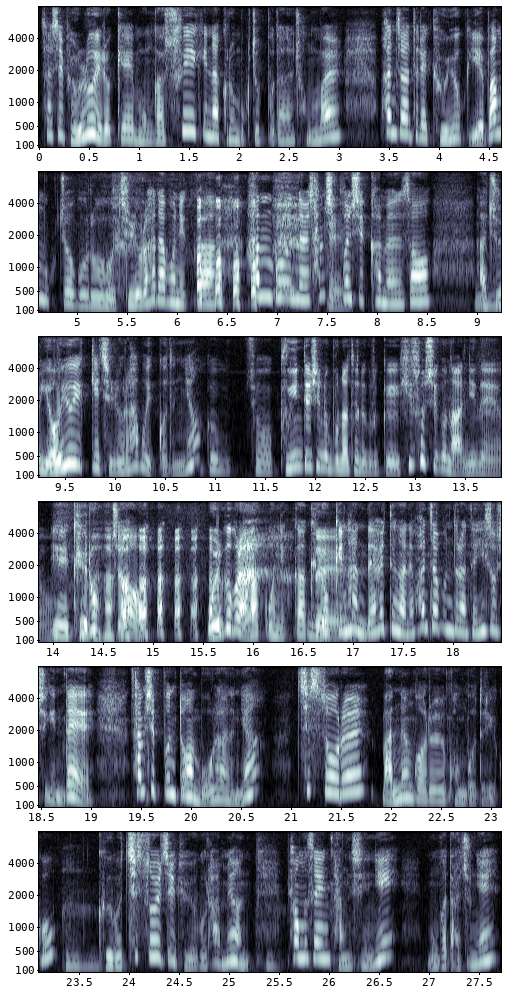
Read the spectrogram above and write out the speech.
사실 별로 이렇게 뭔가 수익이나 그런 목적보다는 정말 환자들의 교육 예방 목적으로 진료를 하다 보니까 한 분을 30분씩 하면서 아주 음. 여유 있게 진료를 하고 있거든요. 그 저 부인 되시는 분한테는 그렇게 희소식은 아니네요. 예, 괴롭죠. 월급을 안 갖고 오니까 괴롭긴 네. 한데 하여튼간에 환자분들한테는 희소식인데 30분 동안 뭘 하느냐? 칫솔을 맞는 거를 권고드리고 음. 그거 칫솔질 교육을 하면 음. 평생 당신이 뭔가 나중에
